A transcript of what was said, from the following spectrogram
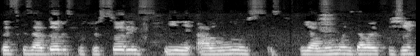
pesquisadores, professores e alunos e alunas da UFG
